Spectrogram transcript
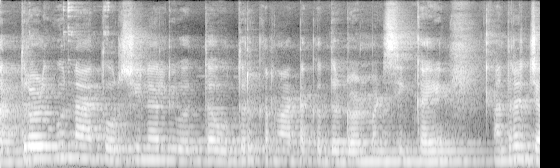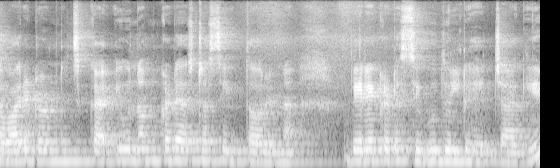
ಅದ್ರೊಳಗೂ ನಾ ತೋರಿಸಿನಲ್ಲಿ ಇವತ್ತು ಉತ್ತರ ಕರ್ನಾಟಕದ ಡೊಣ್ಣ ಮೆಣಸಿನ್ಕಾಯಿ, ಅಂದ್ರೆ ಜವಾರಿ ಡೊಣ್ ಮೆಣಸಿನ್ಕಾಯಿ, ಇವು ನಮ್ಮ ಕಡೆ ಅಷ್ಟೇ ಸಿಗ್ತಾವ್ರಿ ನಾ ಬೇರೆ ಕಡೆ ಸಿಗೋದಿಲ್ಲ ರೀ ಹೆಚ್ಚಾಗಿ.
